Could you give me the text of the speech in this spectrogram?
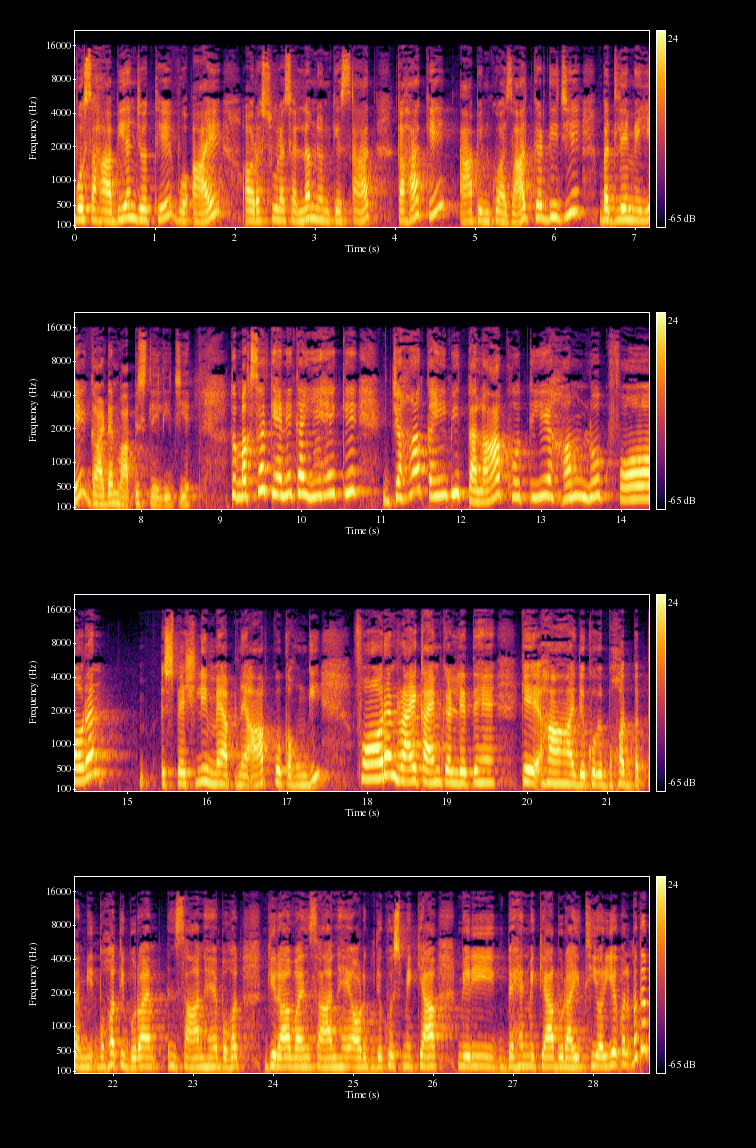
وہ صحابین جو تھے وہ آئے اور رسول اللہ علیہ وسلم نے ان کے ساتھ کہا کہ آپ ان کو آزاد کر دیجیے، بدلے میں یہ گارڈن واپس لے لیجیے۔ تو مقصد کہنے کا یہ ہے کہ جہاں کہیں بھی طلاق ہوتی ہے، ہم لوگ فوراً اسپیشلی میں اپنے آپ کو کہوں گی، فوراً رائے قائم کر لیتے ہیں کہ ہاں ہاں دیکھو وہ بہت بدتمی، بہت ہی برا انسان ہے، بہت گرا ہوا انسان ہے اور دیکھو اس میں کیا، میری بہن میں کیا برائی تھی اور یہ مطلب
